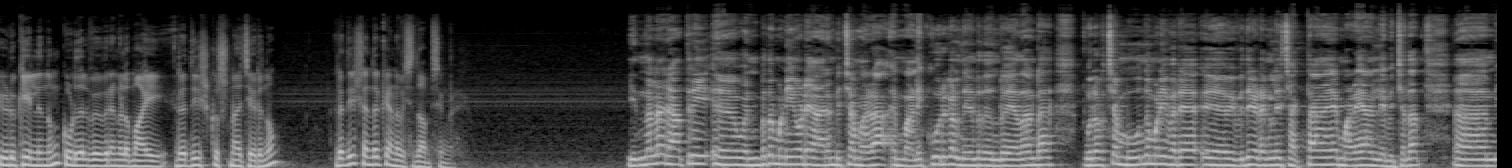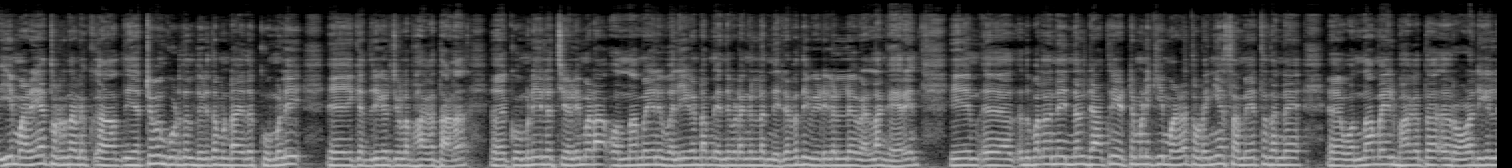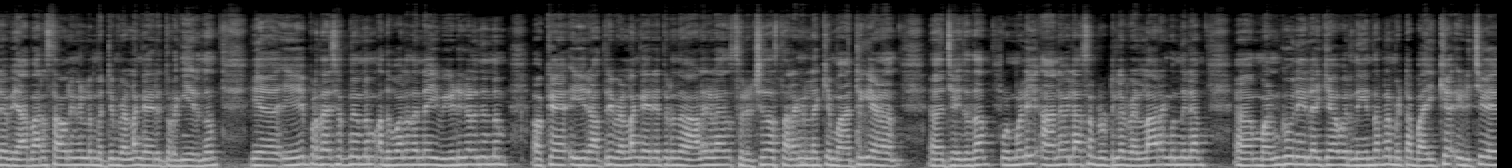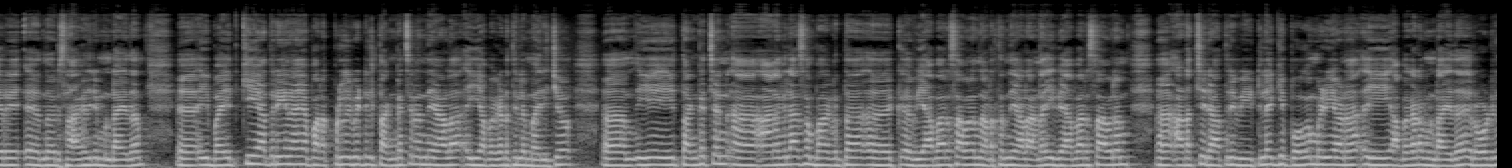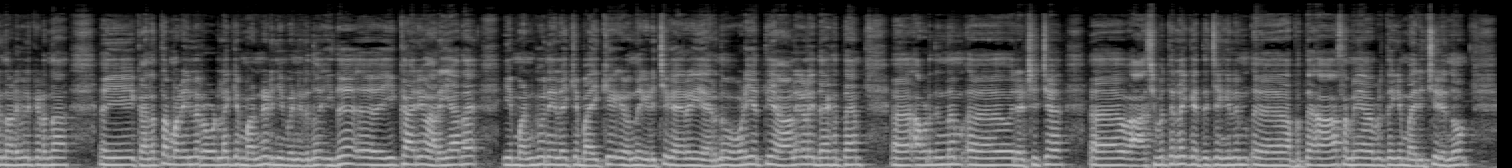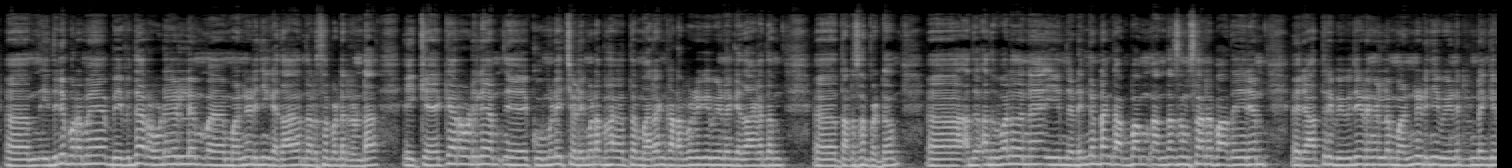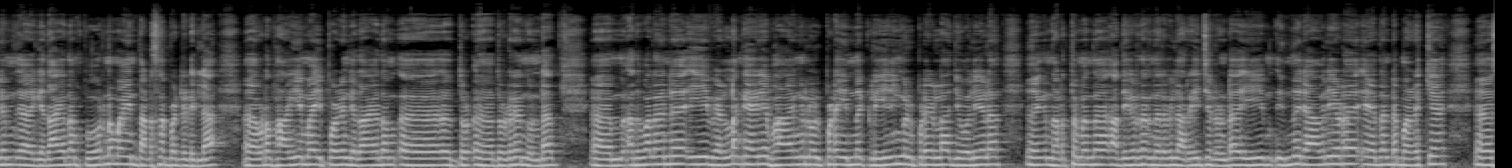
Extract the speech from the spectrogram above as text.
ഇടുക്കിയിൽ നിന്നും കൂടുതൽ വിവരങ്ങളുമായി രതീഷ് കൃഷ്ണ ചേരുന്നു. രതീഷ് എന്തൊക്കെയാണ് വിശദാംശങ്ങൾ? ഇന്നലെ രാത്രി ഒൻപത് മണിയോടെ ആരംഭിച്ച മഴ മണിക്കൂറുകൾ നീണ്ടു നിന്നു. ഏതാണ്ട് പുലർച്ചെ മൂന്ന് മണി വരെ വിവിധ വിവിധയിടങ്ങളിൽ ശക്തമായ മഴയാണ് ലഭിച്ചത്. ഈ മഴയെ തുടർന്നാണ് ഏറ്റവും കൂടുതൽ ദുരിതമുണ്ടായത് കുമളി കേന്ദ്രീകരിച്ചുള്ള ഭാഗത്താണ്. കുമളിയിലെ ചെളിമട ഒന്നാം മൈൽ വലിയകണ്ഠം എന്നിവിടങ്ങളിലെ നിരവധി വീടുകളിൽ വെള്ളം കയറി. ഈ അതുപോലെ തന്നെ ഇന്നലെ രാത്രി എട്ട് മണിക്ക് മഴ തുടങ്ങിയ സമയത്ത് തന്നെ ഒന്നാം മൈൽ ഭാഗത്ത് റോഡരികിലെ വ്യാപാര സ്ഥാപനങ്ങളിലും മറ്റും വെള്ളം കയറി തുടങ്ങിയിരുന്നു. ഈ പ്രദേശത്ത് നിന്നും അതുപോലെ തന്നെ ഈ വീടുകളിൽ നിന്നും ഒക്കെ ഈ രാത്രി വെള്ളം കയറിയത്തിരുന്ന ആളുകളെ സുരക്ഷിത സ്ഥലങ്ങളിലേക്ക് മാറ്റുകയാണ് ചെയ്തത്. കുമളി ആനവിലാസം റൂട്ടിലെ വെള്ളാരംകുന്നിലെ മൺകൂനിയിലേക്ക് ഒരു നിയന്ത്രണം വിട്ട ബൈക്ക് ഇടിച്ചു കയറി എന്നൊരു സാഹചര്യം ഉണ്ടായത് ഈ ബൈക്ക് യാത്രികനായ പറപ്പള്ളി വീട്ടിൽ തങ്കച്ചൻ എന്നയാൾ ഈ അപകടത്തിൽ മരിച്ചു. ഈ തങ്കച്ചൻ ആനവിലാസം ഭാഗത്ത് വ്യാപാര സ്ഥാപനം നടത്തുന്നയാളാണ്. ഈ വ്യാപാര സ്ഥാപനം അടച്ച് രാത്രി വീട്ടിലേക്ക് പോകും വഴിയാണ് ഈ അപകടം ഉണ്ടായത് റോഡിന് നടുവിൽ കിടന്ന ഈ കനത്ത മഴയിൽ റോഡിലേക്ക് മണ്ണിടിഞ്ഞ് വീണിരുന്നു. ഇത് ഈ കാര്യം അറിയാതെ ഈ മൺകൂനയിലേക്ക് ബൈക്ക് ഒന്ന് ഇടിച്ചു കയറുകയായിരുന്നു. ഓടിയെത്തിയ ആളുകൾ ഇദ്ദേഹത്തെ അവിടെ നിന്നും രക്ഷിച്ച് ആശുപത്രിയിലേക്ക് എത്തിച്ചെങ്കിലും അപ്പത്തെ ആ സമയമാകുമ്പോഴത്തേക്കും മരിച്ചിരുന്നു. ഇതിന് പുറമെ വിവിധ റോഡുകളിലും മണ്ണിടിഞ്ഞ് ഗതാഗതം തടസ്സപ്പെട്ടിട്ടുണ്ട്. ഈ കെ കെ റോഡിലെ കുമിളി ചെളിമട ഭാഗത്ത് മരം കടപുഴകി വീണ് ഗതാഗതം തടസ്സപ്പെട്ടു. അത് അതുപോലെ തന്നെ ഈ നെടുങ്കണ്ടം കമ്പം അന്തർ സംസ്ഥാന പാതയിലും രാത്രി വിവിധയിടങ്ങളിലും മണ്ണിടിഞ്ഞ് വീണിട്ടുണ്ടെങ്കിലും ഗതാഗതം പൂർണമായും തടസ്സപ്പെട്ടിട്ടില്ല. അവിടെ ഭാഗികമായി ഇപ്പോഴും ഗതാഗതം തുടരുന്നുണ്ട്. അതുപോലെ തന്നെ ഈ വെള്ളം കയറിയ ഭാഗങ്ങളിൽ ഉൾപ്പെടെ ഇന്ന് ക്ലീനിങ് ഉൾപ്പെടെയുള്ള ജോലികൾ നടത്തുമെന്ന് അധികൃതർ നിലവിൽ അറിയിച്ചിട്ടുണ്ട്. ഈ ഇന്ന് രാവിലെയോടെ ഏതാണ്ട് മഴയ്ക്ക്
